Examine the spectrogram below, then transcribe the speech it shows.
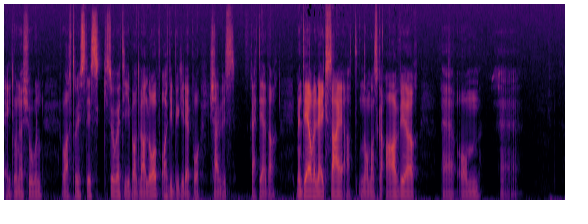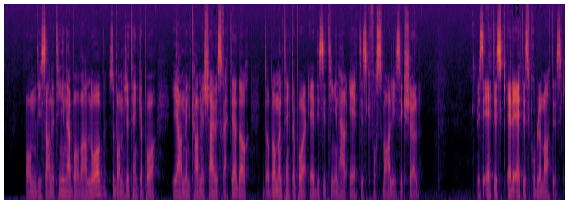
eggdonasjon og altruistisk surrogati burde være lov, og at de bygger det på skeives rettigheter. Men der vil jeg si at når man skal avgjøre om eh, om disse andre tingene bør være lov, så bør vi ikke tenke på ja, men hva med skeives rettigheter? Da bør man tenke på er disse tingene her etisk forsvarlig i seg sjøl. Er, det etisk problematisk?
